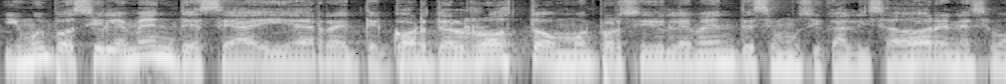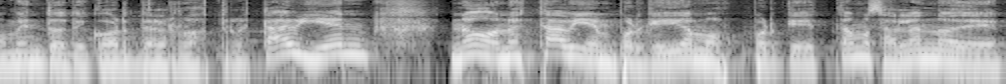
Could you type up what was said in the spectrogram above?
Y muy posiblemente ese AIR te corte el rostro, muy posiblemente ese musicalizador en ese momento te corte el rostro. ¿Está bien? No, no está bien porque digamos, porque estamos hablando de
